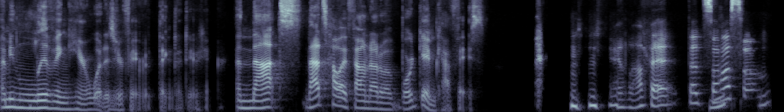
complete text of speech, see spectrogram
I mean, living here, what is your favorite thing to do here? And that's that's how I found out about board game cafes. I love it. That's Mhm. awesome.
